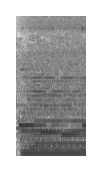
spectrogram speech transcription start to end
Música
